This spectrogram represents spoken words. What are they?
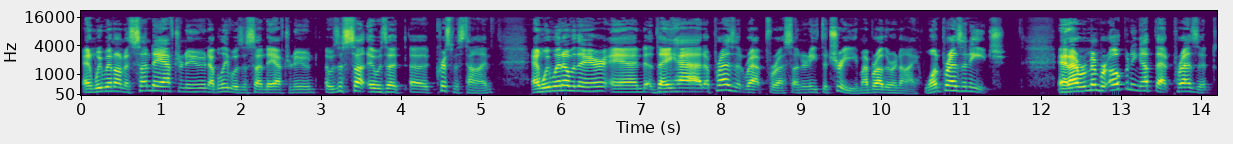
And we went on a Sunday afternoon. I believe it was a Sunday afternoon. It was a it was a, a Christmas time, and we went over there, and they had a present wrapped for us underneath the tree. My brother and I, one present each. And I remember opening up that present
